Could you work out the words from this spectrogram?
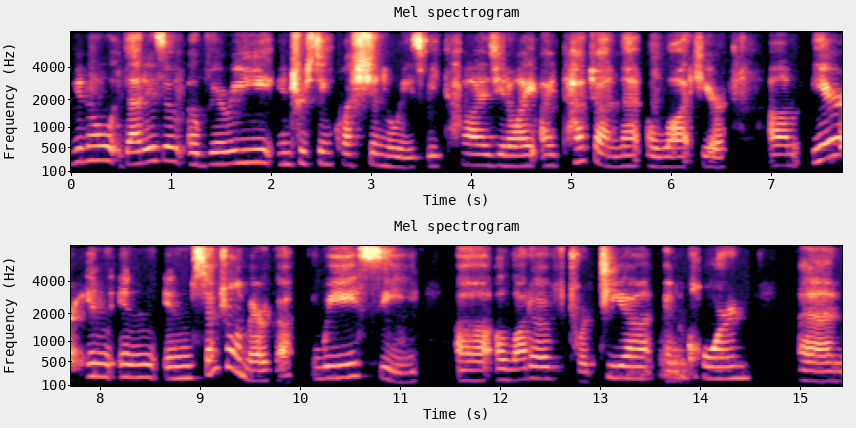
You know, that is a, a very interesting question, Louise, because, you know, I, I touch on that a lot here. Um, here in, in, in Central America, we see uh, a lot of tortilla and corn and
